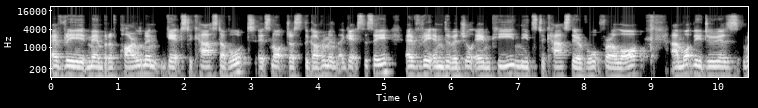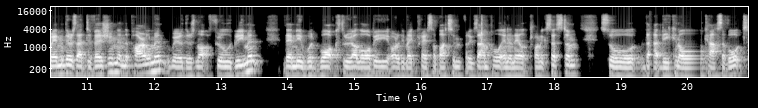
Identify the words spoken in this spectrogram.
every member of Parliament gets to cast a vote, it's not just the government that gets to say, every individual MP needs to cast their vote for a law. And what they do is, when there's a division in the Parliament where there's not a full agreement, then they would walk through a lobby or they might press a button, for example, in an electronic system. So that they can all cast a vote.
